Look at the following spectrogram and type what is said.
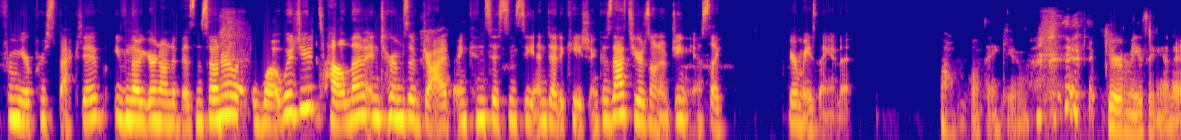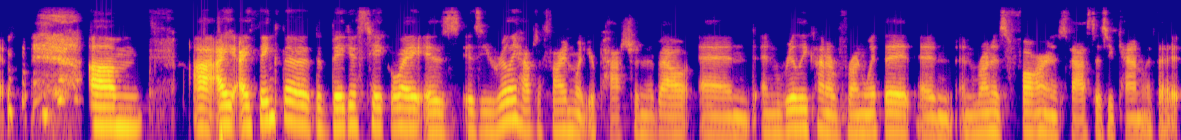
from your perspective even though you're not a business owner like what would you tell them in terms of drive and consistency and dedication because that's your zone of genius. Like you're amazing at it. Oh, well, thank you. you're amazing at it. Um, I, I think the, the biggest takeaway is, is you really have to find what you're passionate about and, and really kind of run with it and, and run as far and as fast as you can with it.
